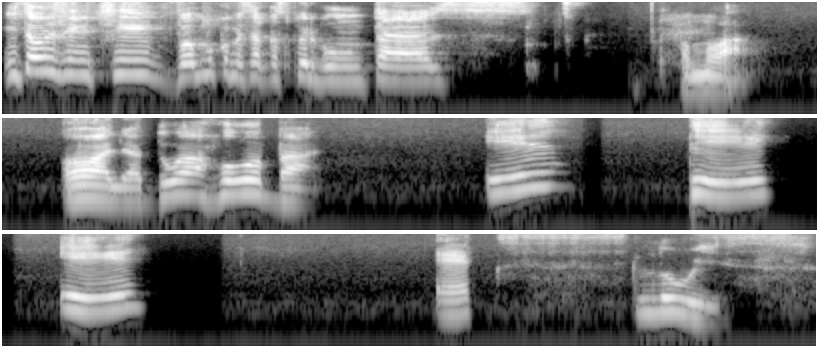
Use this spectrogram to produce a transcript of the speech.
Então, gente, vamos começar com as perguntas. Vamos lá. Olha, do arroba ETEX Luiz.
